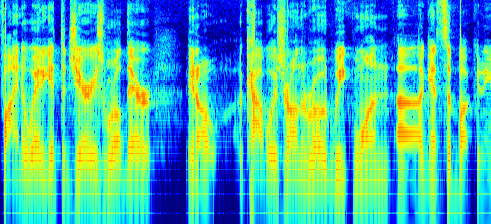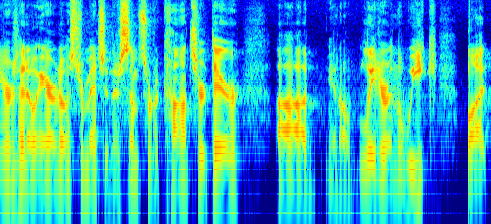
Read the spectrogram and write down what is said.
find a way to get to Jerry's World. They're, you know, Cowboys are on the road week one uh, against the Buccaneers. I know Aaron Oster mentioned there's some sort of concert there, uh, you know, later in the week. But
